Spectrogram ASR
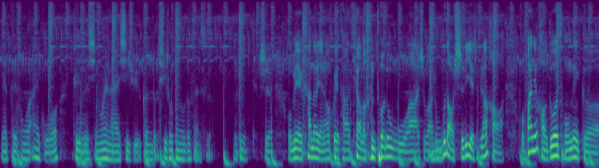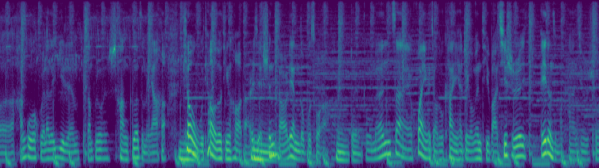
也可以通过爱国这个行为来吸取更多、吸收更多的粉丝。嗯，是，我们也看到演唱会，他跳了很多的舞啊，是吧？这舞蹈实力也是非常好啊。我发现好多从那个韩国回来的艺人，咱不用唱歌怎么样哈，跳舞跳的都挺好的，而且身条练的都不错啊。嗯，对。我们再换一个角度看一下这个问题吧。其实 Aden 怎么看？就是说，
